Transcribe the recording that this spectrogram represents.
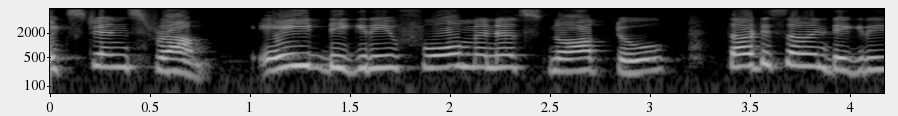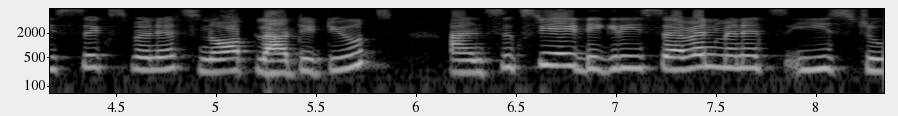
extends from 8 degree 4 minutes north to 37 degree 6 minutes north latitudes and 68 degree 7 minutes east to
